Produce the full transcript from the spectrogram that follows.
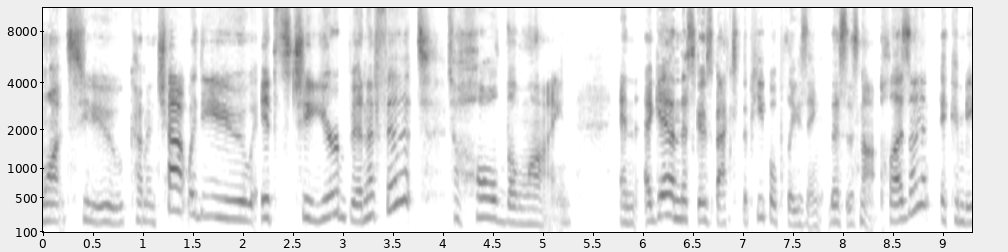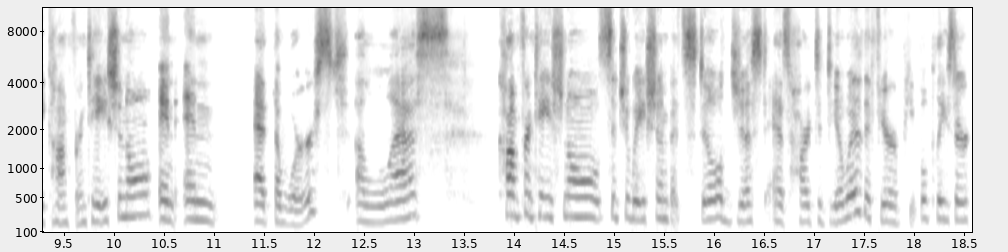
want to come and chat with you. It's to your benefit to hold the line. And again, this goes back to the people pleasing. This is not pleasant. It can be confrontational and and at the worst, a less confrontational situation, but still just as hard to deal with if you're a people pleaser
